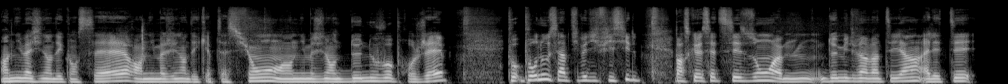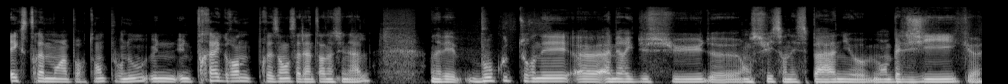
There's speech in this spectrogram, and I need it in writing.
en imaginant des concerts, en imaginant des captations, en imaginant de nouveaux projets. Pour, nous, c'est un petit peu difficile parce que cette saison 2020-21, elle était extrêmement importante pour nous, une, une très grande présence à l'international. On avait beaucoup de tournées euh, Amérique du Sud, euh, en Suisse, en Espagne, en Belgique, euh,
